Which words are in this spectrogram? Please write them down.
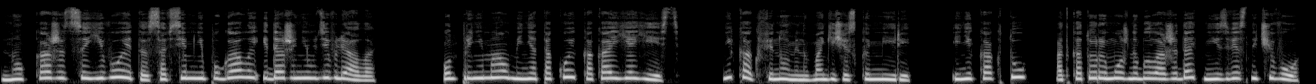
Но, кажется, его это совсем не пугало и даже не удивляло. Он принимал меня такой, какая я есть, не как феномен в магическом мире и не как ту, от которой можно было ожидать неизвестно чего.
